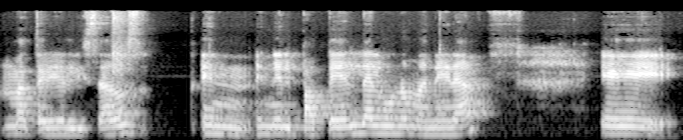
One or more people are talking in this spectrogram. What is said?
materializados en, el papel de alguna manera, eh,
